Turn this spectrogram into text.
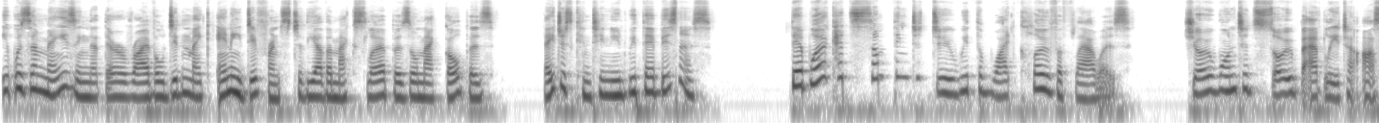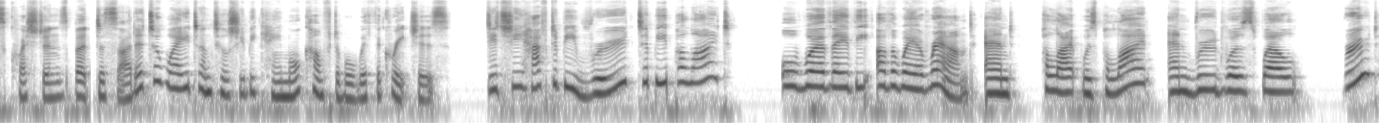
It was amazing that their arrival didn't make any difference to the other Mac Slurpas or Mac Gulpas. They just continued with their business. Their work had something to do with the white clover flowers. Jo wanted so badly to ask questions, but decided to wait until she became more comfortable with the creatures. Did she have to be rude to be polite? Or were they the other way around, and polite was polite and rude was, well, rude?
